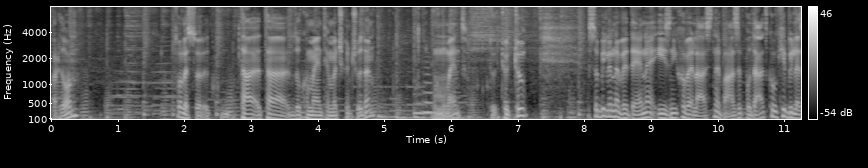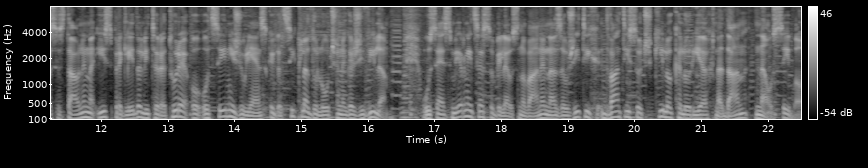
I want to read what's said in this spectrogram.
Pardon? So, ta, ta dokument je mačkan čuden. Moment, tu, tu, tu so bile navedene iz njihove lastne baze podatkov, ki je bila sestavljena iz pregleda literature o oceni življenjskega cikla določenega živila. Vse smernice so bile osnovane na zaužitih 2000 kilokalorijah na dan na osebo.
